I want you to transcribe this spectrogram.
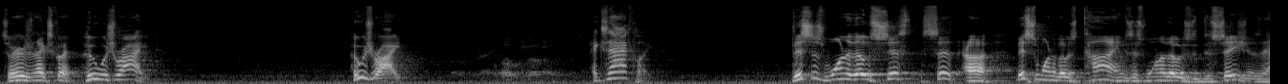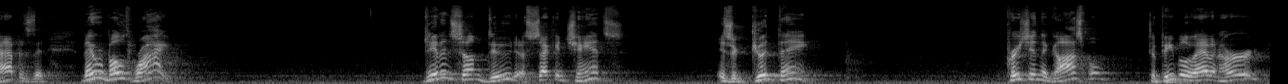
So here's the next question Who was right? Who was right? Exactly. This is one of those uh, this is one of those times, this is one of those decisions that happens that they were both right. Giving some dude a second chance is a good thing. Preaching the gospel to people who haven't heard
